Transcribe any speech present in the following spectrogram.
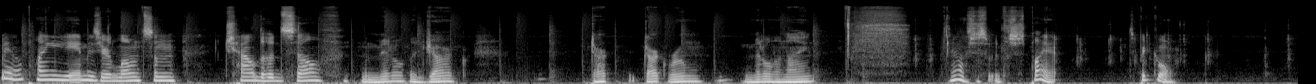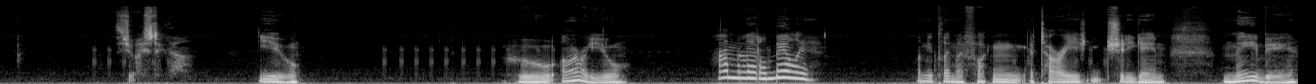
you know, playing a game as your lonesome childhood self in the middle of the dark dark dark room, middle of the night. Yeah, let's just let's just play it. It's pretty cool. It's joystick though. You. Who are you? I'm a little Billy. Let me play my fucking Atari shitty game. Maybe.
